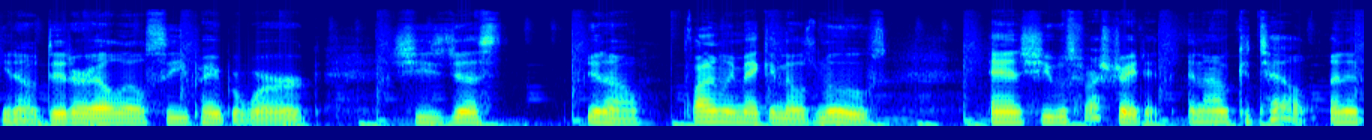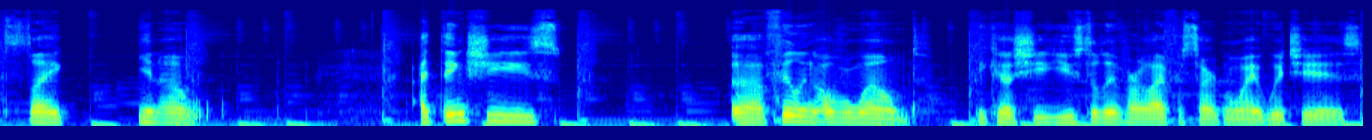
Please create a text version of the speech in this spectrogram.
you know, did her LLC paperwork. She's just, you know, finally making those moves, and she was frustrated, and I could tell. And it's like, you know, I think she's uh, feeling overwhelmed because she used to live her life a certain way, which is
